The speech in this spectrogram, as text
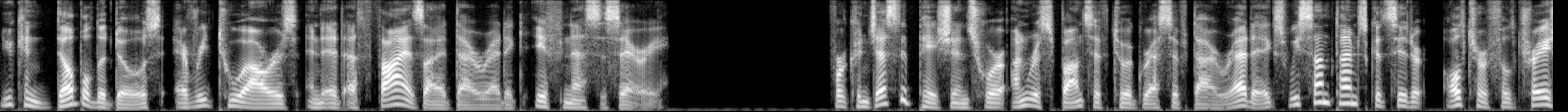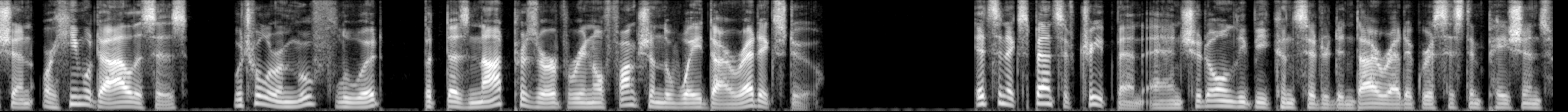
you can double the dose every two hours and add a thiazide diuretic if necessary. For congested patients who are unresponsive to aggressive diuretics, we sometimes consider ultrafiltration or hemodialysis, which will remove fluid but does not preserve renal function the way diuretics do. It's an expensive treatment and should only be considered in diuretic resistant patients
